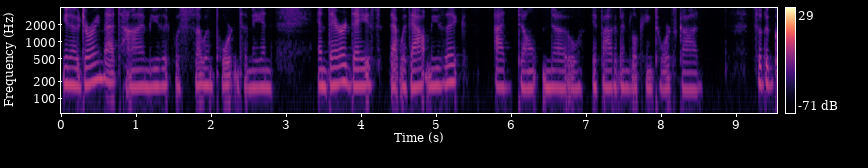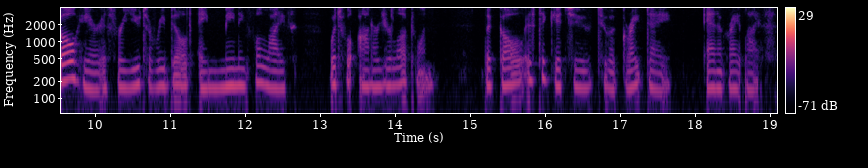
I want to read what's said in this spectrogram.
You know, during that time, music was so important to me, and And there are days that without music, I don't know if I'd have been looking towards God. So the goal here is for you to rebuild a meaningful life which will honor your loved one. The goal is to get you to a great day and a great life.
